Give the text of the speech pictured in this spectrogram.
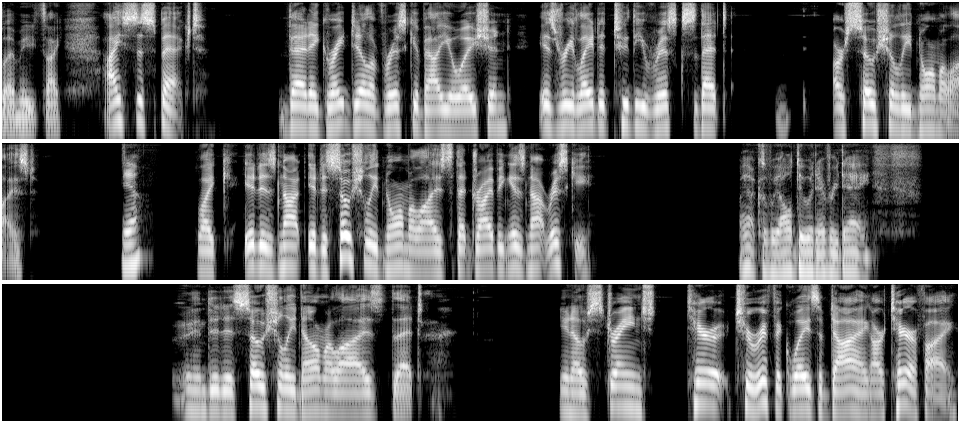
let me like, I suspect that a great deal of risk evaluation is related to the risks that are socially normalized. Yeah. Like it is not. It is socially normalized that driving is not risky. Yeah, because we all do it every day. and it is socially normalized that you know strange ter- terrific ways of dying are terrifying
